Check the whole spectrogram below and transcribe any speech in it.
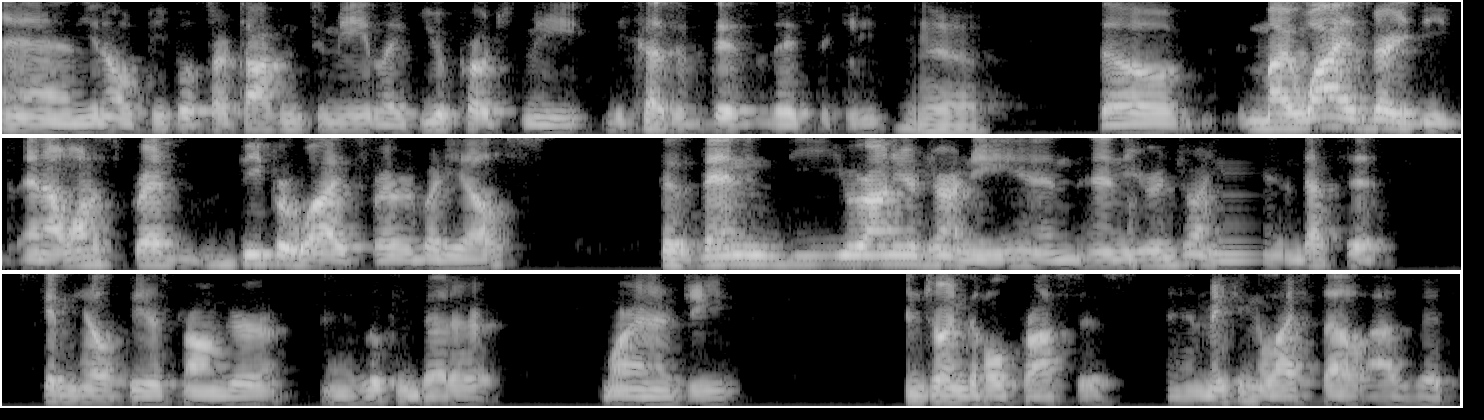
and you know, people start talking to me like you approached me because of this, basically. Yeah. So my why is very deep, and I want to spread deeper whys for everybody else, because then you're on your journey and and you're enjoying it, and that's it. Just getting healthier, stronger, and looking better, more energy, enjoying the whole process, and making a lifestyle out of it.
